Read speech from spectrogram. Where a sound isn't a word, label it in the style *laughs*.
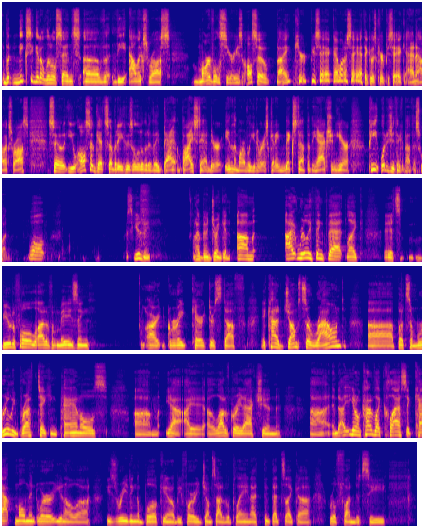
But mixing in a little sense of the Alex Ross Marvel series, also by Kurt Busiek, I want to say. I think it was Kurt Busiek and Alex Ross. So you also get somebody who's a little bit of a bystander in the Marvel universe getting mixed up in the action here. Pete, what did you think about this one? Well, excuse me. I've been drinking. Um, I really think that like it's beautiful, a lot of amazing art, great character stuff. It kind of jumps around, uh, but some really breathtaking panels. Um, yeah, I a lot of great action. Uh, and I, you know, kind of like classic Cap moment where you know uh, he's reading a book, you know, before he jumps out of a plane. I think that's like uh, real fun to see.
